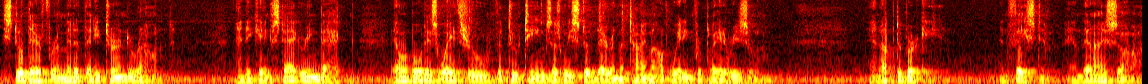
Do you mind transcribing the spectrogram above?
He stood there for a minute, then he turned around. And he came staggering back, elbowed his way through the two teams as we stood there in the timeout waiting for play to resume. And up to Burgie and faced him. And then I saw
